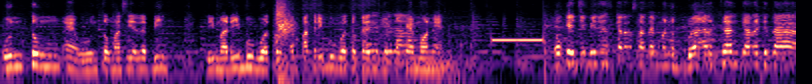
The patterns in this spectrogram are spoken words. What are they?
untung eh untung masih lebih 5.000 buat eh, 4.000 buat tukerin Ayo, juga kita Pokemonnya. Oke, Cimina sekarang saatnya menebarkan karena kita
